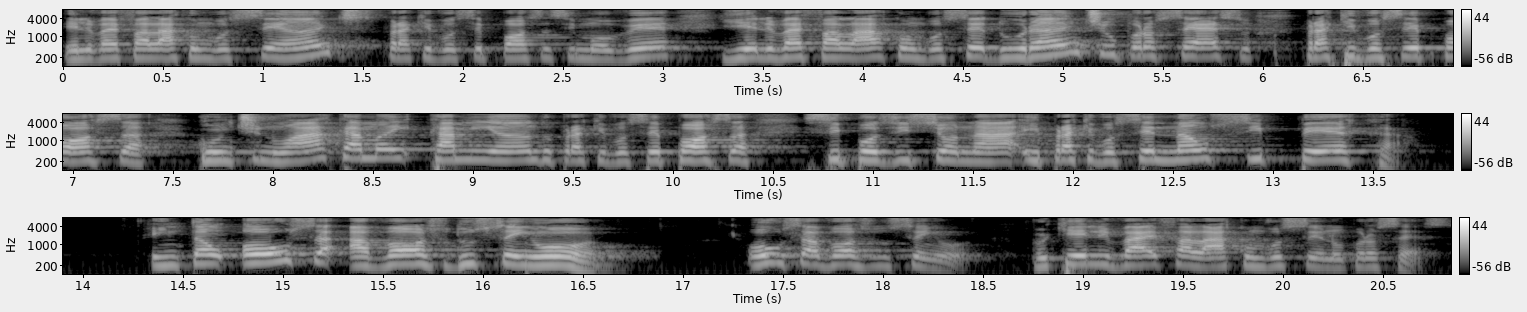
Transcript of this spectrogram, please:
Ele vai falar com você antes para que você possa se mover e ele vai falar com você durante o processo para que você possa continuar caminhando, para que você possa se posicionar e para que você não se perca. Então ouça a voz do Senhor. Ouça a voz do Senhor, porque ele vai falar com você no processo.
